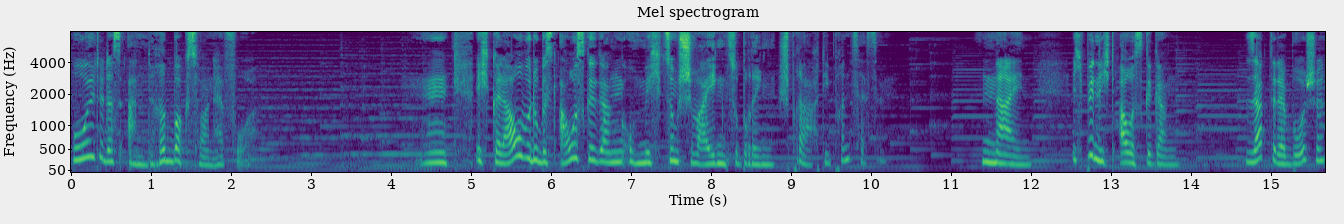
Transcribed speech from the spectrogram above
holte das andere Boxhorn hervor. Hm, ich glaube, du bist ausgegangen, um mich zum Schweigen zu bringen, sprach die Prinzessin. Nein, ich bin nicht ausgegangen, sagte der Bursche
